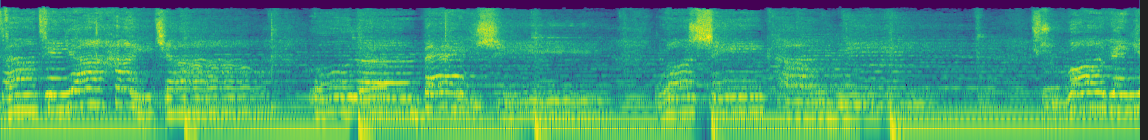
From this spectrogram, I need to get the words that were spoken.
到天涯海角，无论悲喜，我心靠你。主，我愿意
